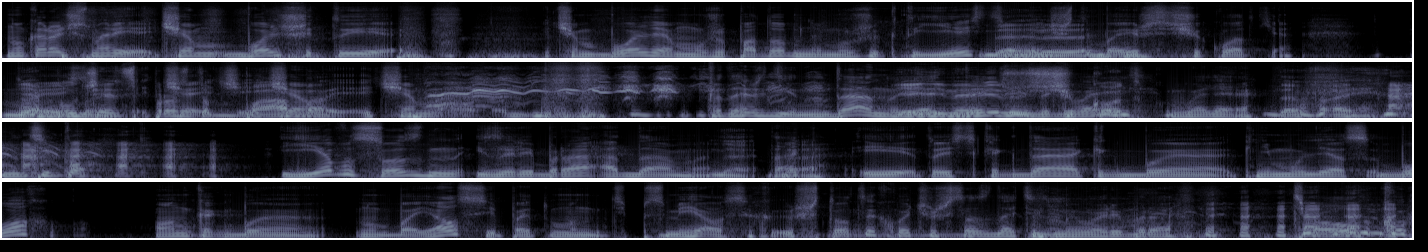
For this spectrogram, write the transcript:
Ну, короче, смотри, чем больше ты... Чем более мужеподобный мужик ты есть, Да, тем да, меньше да. ты боишься щекотки. Я, То есть, получается, просто че- баба. Чем... чем- Подожди, ну да, ну Я я... ненавижу щекотку. умоляю. Давай. Ну, типа, Ева создана из ребра Адама. Да, так? да. И то есть, когда как бы к нему лез Бог, он как бы, ну, боялся, и поэтому он, типа, смеялся. Что ты хочешь создать из моего ребра? Телку?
